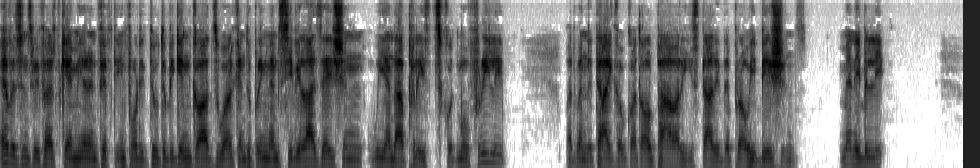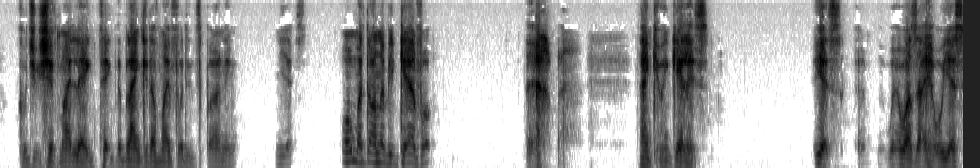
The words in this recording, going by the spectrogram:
Ever since we first came here in 1542 to begin God's work and to bring them civilization, we and our priests could move freely. But when the Taiko got all power, he started the prohibitions. Many believe... Could you shift my leg, take the blanket off my foot, it's burning. Yes. Oh, Madonna, be careful. There. Thank you, Ingeles. Yes, uh, where was I? Oh, yes.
